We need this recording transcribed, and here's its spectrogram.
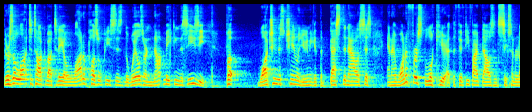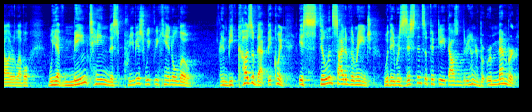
There's a lot to talk about today, a lot of puzzle pieces. The whales are not making this easy, but Watching this channel, you're going to get the best analysis. And I want to first look here at the $55,600 level. We have maintained this previous weekly candle low. And because of that, Bitcoin is still inside of the range with a resistance of 58,300. But remember,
